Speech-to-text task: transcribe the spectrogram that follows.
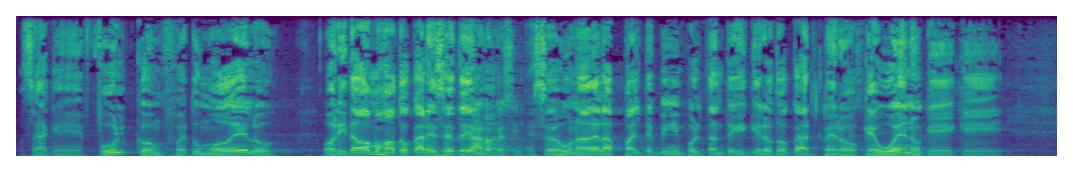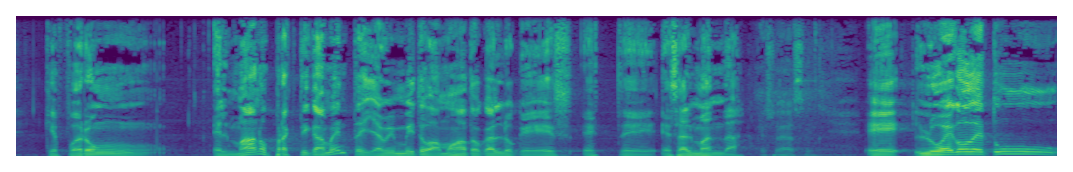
O sea que Fulcon fue tu modelo. Ahorita vamos a tocar ese tema. Eso es una de las partes bien importantes que quiero tocar. pero qué bueno que, fueron hermanos prácticamente. Ya mismito vamos a tocar lo que es este esa hermandad. Eso es así. Eh, luego de tu...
